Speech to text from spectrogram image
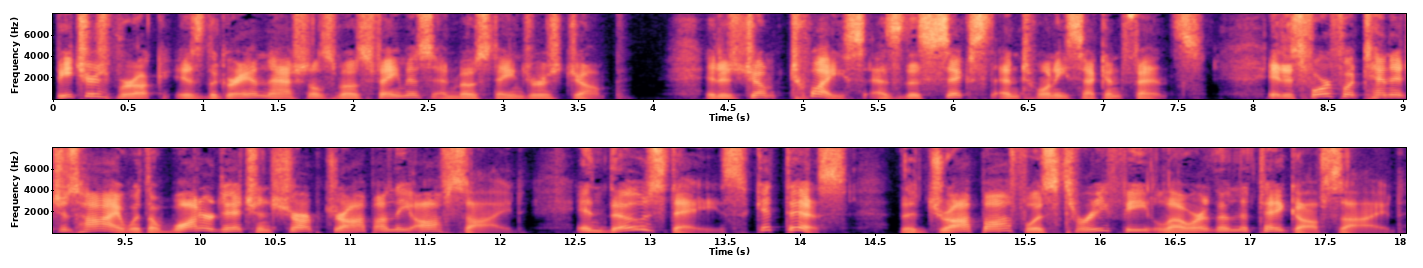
Beecher's Brook is the Grand National's most famous and most dangerous jump. It is jumped twice as the sixth and twenty-second fence. It is four foot ten inches high with a water ditch and sharp drop on the offside. In those days, get this, the drop off was three feet lower than the takeoff side.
